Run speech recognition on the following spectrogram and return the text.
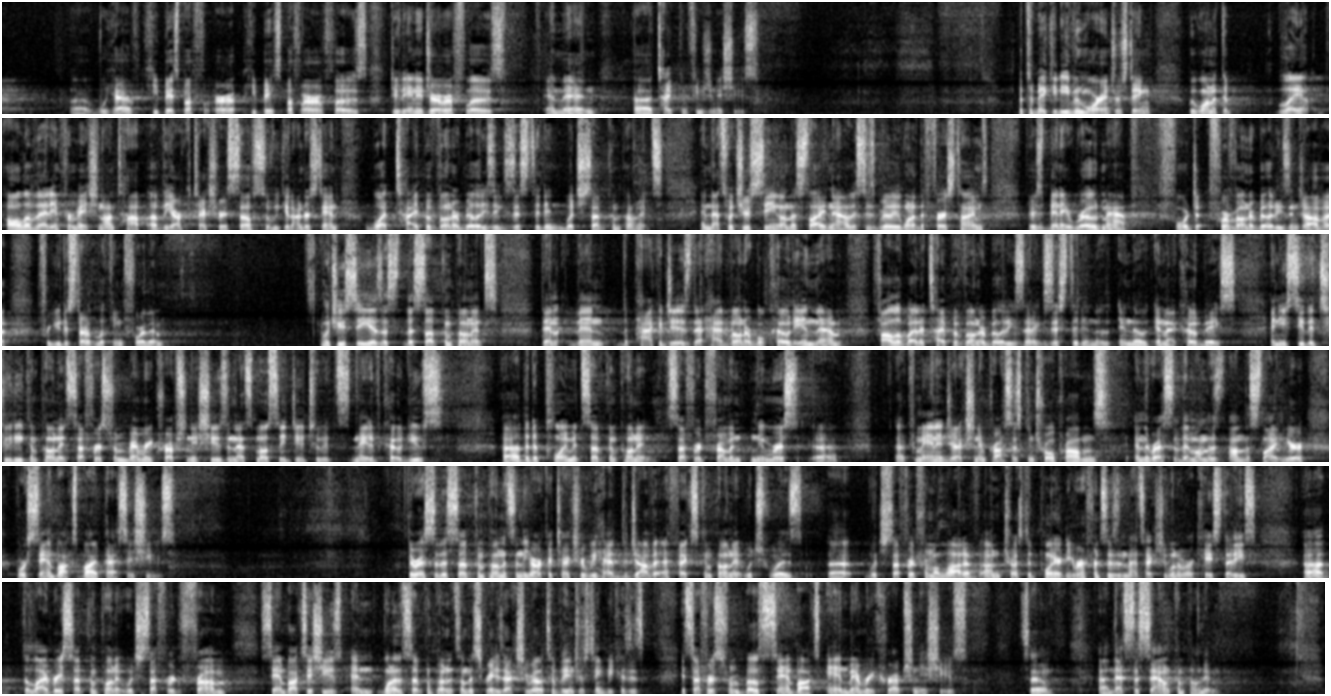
uh, we have heap-based buffer, heap-based buffer overflows due to integer overflows, and then uh, type confusion issues. But to make it even more interesting, we wanted to lay all of that information on top of the architecture itself so we could understand what type of vulnerabilities existed in which subcomponents. And that's what you're seeing on the slide now. This is really one of the first times there's been a roadmap for, for vulnerabilities in Java for you to start looking for them. What you see is a, the subcomponents, then, then the packages that had vulnerable code in them, followed by the type of vulnerabilities that existed in, the, in, the, in that code base. And you see the 2D component suffers from memory corruption issues and that's mostly due to its native code use. Uh, the deployment subcomponent suffered from a numerous uh, uh, command injection and process control problems and the rest of them on the, on the slide here were sandbox bypass issues. The rest of the subcomponents in the architecture, we had the Java FX component which was, uh, which suffered from a lot of untrusted pointer dereferences and that's actually one of our case studies. uh, the library subcomponent which suffered from sandbox issues, and one of the subcomponents on the screen is actually relatively interesting because it's it suffers from both sandbox and memory corruption issues. So uh, that's the sound component.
